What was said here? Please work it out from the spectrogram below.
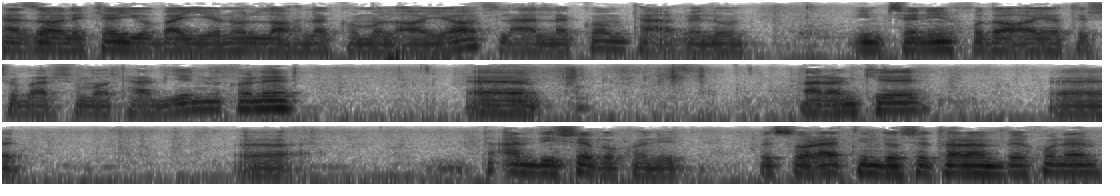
کذالک یبین الله لکم الآیات لعلکم تعقلون. این چنین خدا آیاتشو بر شما تبیین می‌کنه برای که اندیشه بکنید. به سرعت این دو ستارم بخونم.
